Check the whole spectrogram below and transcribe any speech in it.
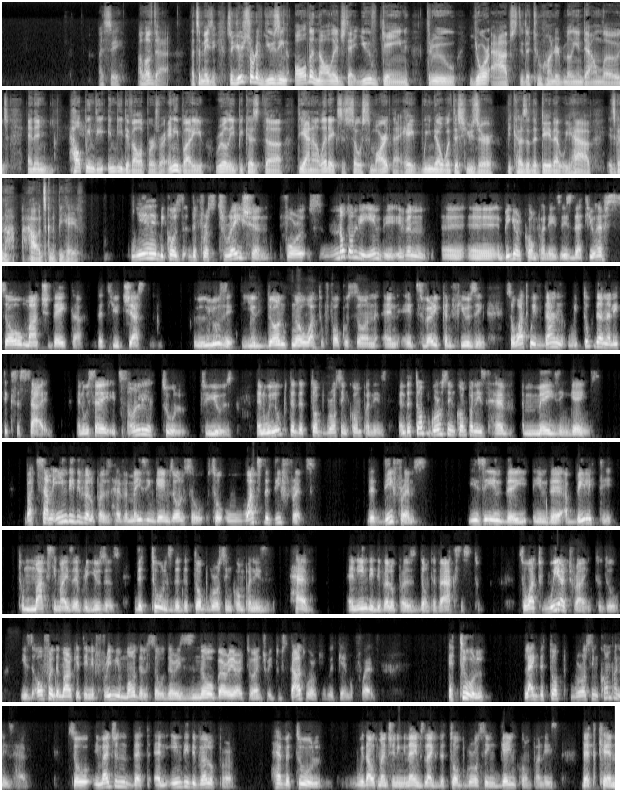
I see. I love that. That's amazing. So you're sort of using all the knowledge that you've gained through your apps, through the 200 million downloads, and then helping the indie developers or anybody really because the, the analytics is so smart that, hey, we know what this user, because of the data that we have, is going to, how it's going to behave. Yeah, because the frustration for not only indie, even uh, uh, bigger companies is that you have so much data that you just lose it. You don't know what to focus on, and it's very confusing. So, what we've done, we took the analytics aside and we say it's only a tool to use. And we looked at the top grossing companies, and the top grossing companies have amazing games. But some indie developers have amazing games also. So, what's the difference? The difference is in the in the ability to maximize every users. The tools that the top grossing companies have and indie developers don't have access to. So what we are trying to do is offer the market in a freemium model so there is no barrier to entry to start working with Game of Whales. A tool like the top grossing companies have. So imagine that an indie developer have a tool without mentioning names like the top grossing game companies that can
